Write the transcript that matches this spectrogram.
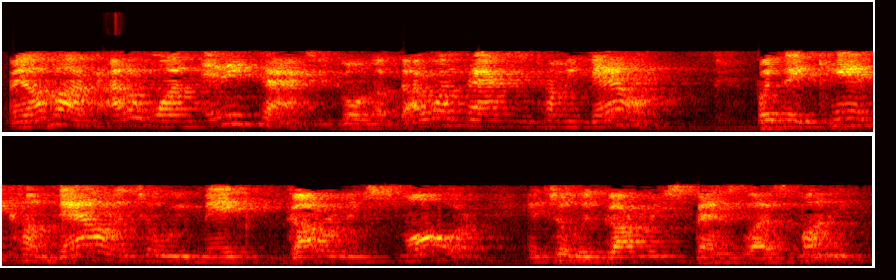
I mean, I'm not, I don't want any taxes going up. I want taxes coming down. But they can't come down until we make government smaller, until the government spends less money.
